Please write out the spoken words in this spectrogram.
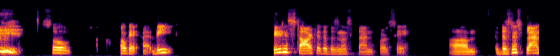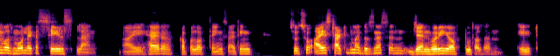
so okay, uh, we didn't start with a business plan per se. Um, the business plan was more like a sales plan. I had a couple of things. I think so. So I started my business in January of 2008.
